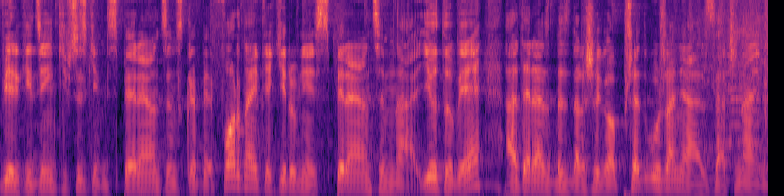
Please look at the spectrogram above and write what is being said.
Wielkie dzięki wszystkim wspierającym w sklepie Fortnite, jak i również wspierającym na YouTubie. A teraz bez dalszego przedłużania zaczynajmy.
